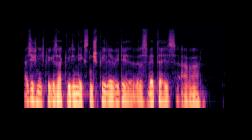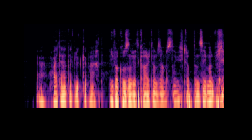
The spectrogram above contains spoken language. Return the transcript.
weiß ich nicht, wie gesagt, wie die nächsten Spiele, wie die, das Wetter ist, aber ja, heute hat er Glück gebracht. Leverkusen wird kalt am Samstag, ich glaube, dann sehen wir ihn wieder.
